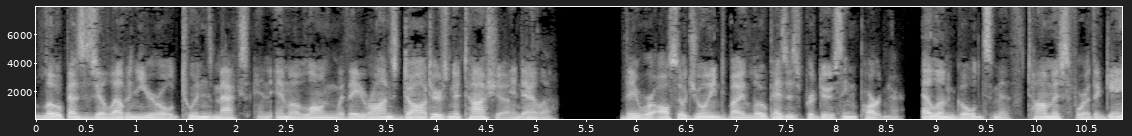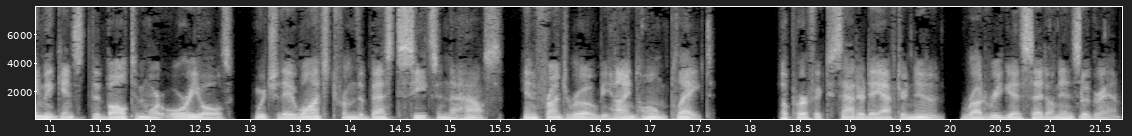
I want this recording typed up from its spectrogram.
Lopez's 11-year-old twins Max and Emma along with A-Rod's daughters Natasha and Ella. They were also joined by Lopez's producing partner, Elaine Goldsmith Thomas for the game against the Baltimore Orioles, which they watched from the best seats in the house, in front row behind home plate. A perfect Saturday afternoon, Rodriguez said on Instagram.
